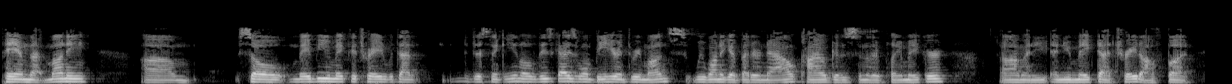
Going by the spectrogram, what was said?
pay him that money. Um, so maybe you make the trade with that. Just thinking, you know, these guys won't be here in three months. We want to get better now. Kyle gives us another playmaker, um, and you and you make that trade off. But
